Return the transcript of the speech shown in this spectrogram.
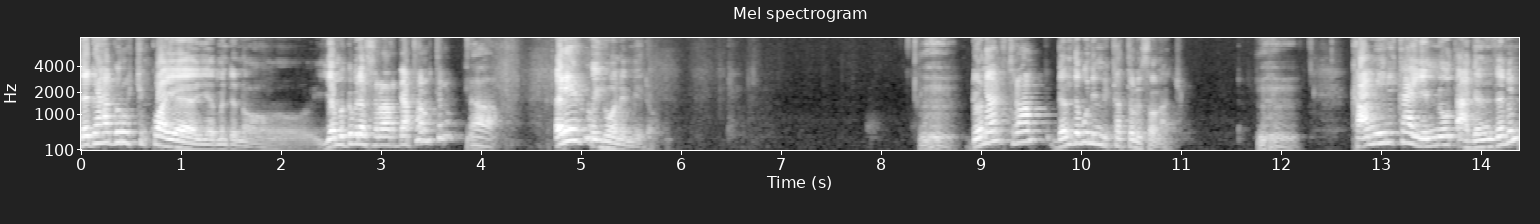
ለድሃ ሀገሮች እንኳ ምንድን ነው የምግብ ለስራ እርዳታ ነው የምትለው ሬር ነው እየሆነ የሚሄደው። ዶናልድ ትራምፕ ገንዘቡን የሚከተሉ ሰው ናቸው። ከአሜሪካ የሚወጣ ገንዘብን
